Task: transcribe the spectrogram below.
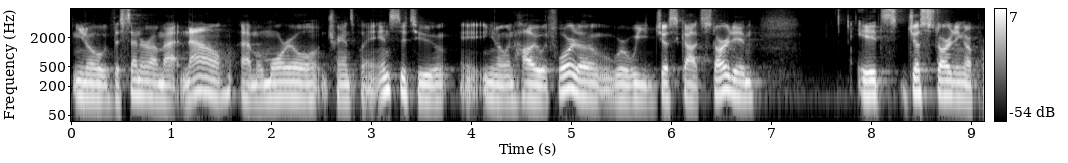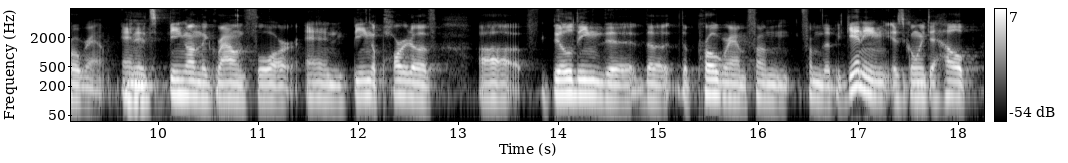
you know, the center I'm at now at Memorial Transplant Institute, eh, you know, in Hollywood, Florida, where we just got started, it's just starting a program and it's being on the ground floor and being a part of uh, building the, the the program from from the beginning is going to help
